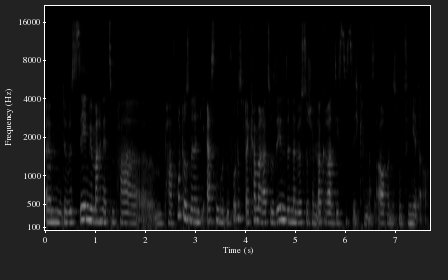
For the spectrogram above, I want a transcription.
Ähm, du wirst sehen, wir machen jetzt ein paar, äh, ein paar Fotos. Und wenn dann die ersten guten Fotos auf der Kamera zu sehen sind, dann wirst du schon lockerer und siehst, ich kann das auch und es funktioniert auch.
